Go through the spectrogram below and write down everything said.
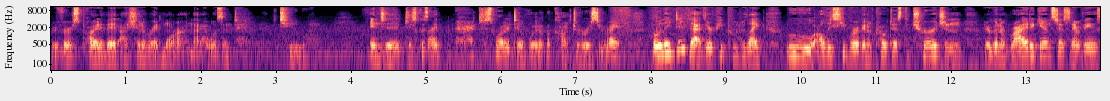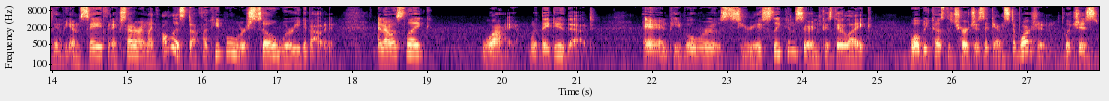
reversed part of it, I should have read more on that. I wasn't too into just because I, I just wanted to avoid all the controversy, right? But when they did that, there were people who were like, "Ooh, all these people are going to protest the church and they're going to riot against us, and everything's going to be unsafe, and etc." And like all this stuff, like people were so worried about it, and I was like, why would they do that? And people were seriously concerned because they're like, well, because the church is against abortion, which is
